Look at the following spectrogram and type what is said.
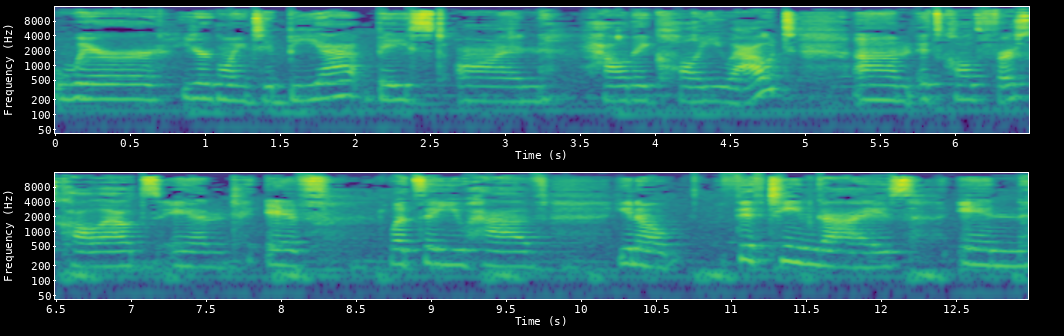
where you're going to be at based on how they call you out. Um, it's called first call outs, and if let's say you have, you know, 15 guys in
